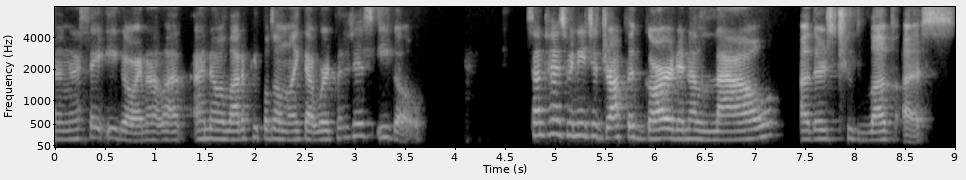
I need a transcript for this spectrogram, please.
I'm going to say ego. I lot, I know a lot of people don't like that word, but it is ego sometimes we need to drop the guard and allow others to love us,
